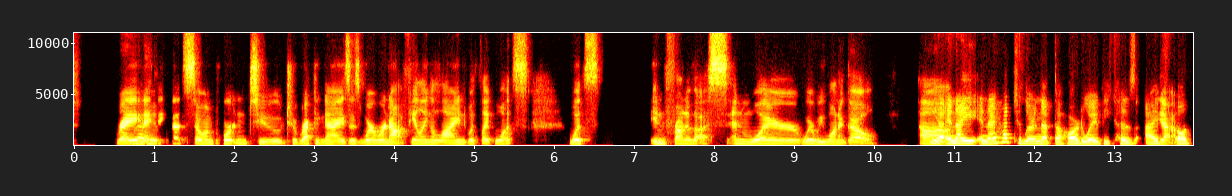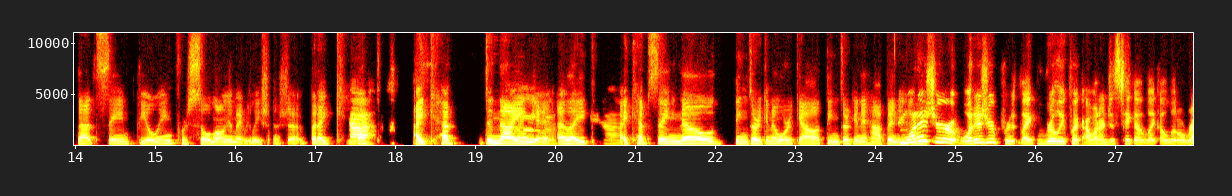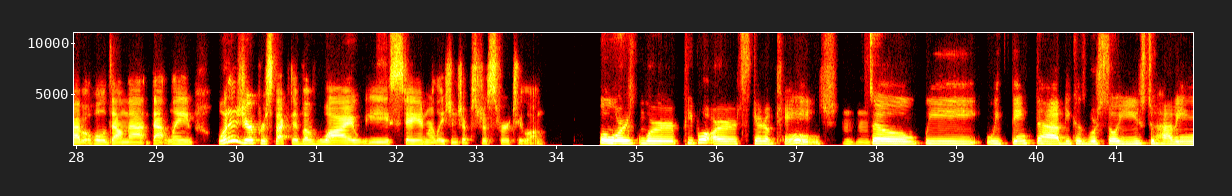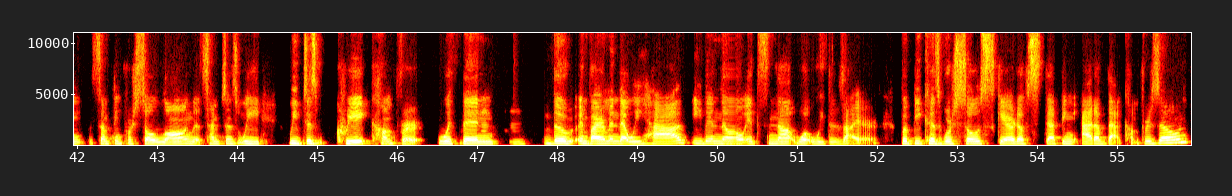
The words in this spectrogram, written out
right? right? and i think that's so important to to recognize is where we're not feeling aligned with like what's what's in front of us and where where we want to go Um, yeah, and I and I had to learn that the hard way because I yeah. felt that same feeling for so long in my relationship, but I kept yeah. I kept denying uh, it. I like yeah. I kept saying no, things are gonna work out, things are gonna happen. And what and- is your what is your like really quick? I want to just take a like a little rabbit hole down that that lane. What is your perspective of why we stay in relationships just for too long? Well, we're we're people are scared of change. Mm-hmm. So we we think that because we're so used to having something for so long that sometimes we we just create comfort within mm-hmm the environment that we have, even though it's not what we desire. But because we're so scared of stepping out of that comfort zone,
